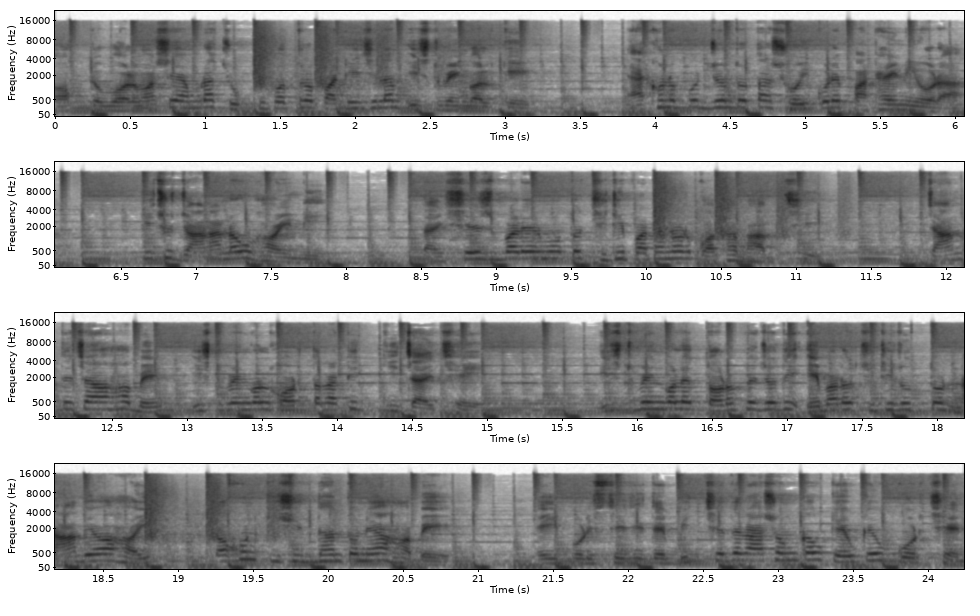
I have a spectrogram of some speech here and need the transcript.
অক্টোবর মাসে আমরা চুক্তিপত্র পাঠিয়েছিলাম ইস্টবেঙ্গলকে এখনও পর্যন্ত তা সই করে পাঠায়নি ওরা। কিছু জানানোও হয়নি। তাই শেষবারের মতো চিঠি পাঠানোর কথা ভাবছি। জানতে চাওয়া হবে ইস্টবেঙ্গল কর্তারা ঠিক কী চাইছে। ইস্টবেঙ্গলের তরফে যদি এবারও চিঠির উত্তর না দেওয়া হয়, তখন কি সিদ্ধান্ত নেওয়া হবে? এই পরিস্থিতিতে বিচ্ছেদের আশঙ্কাও কেউ কেউ করছেন।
